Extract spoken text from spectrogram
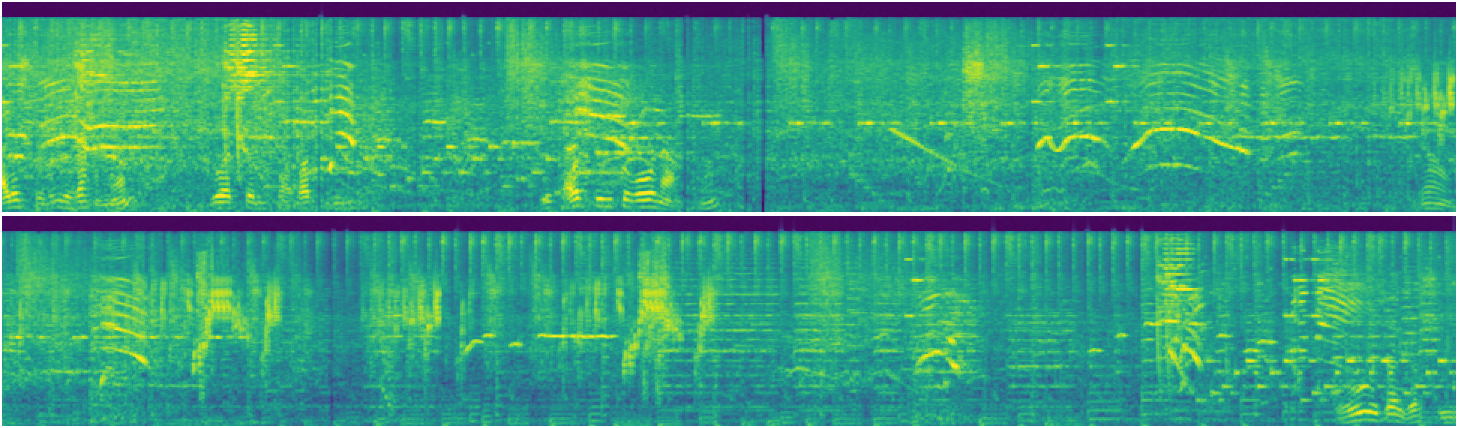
Alles gesunde Sachen, ne? Wurzeln, Karotten. Ist alles gegen Corona, ne? So. Rosa Yoshi.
